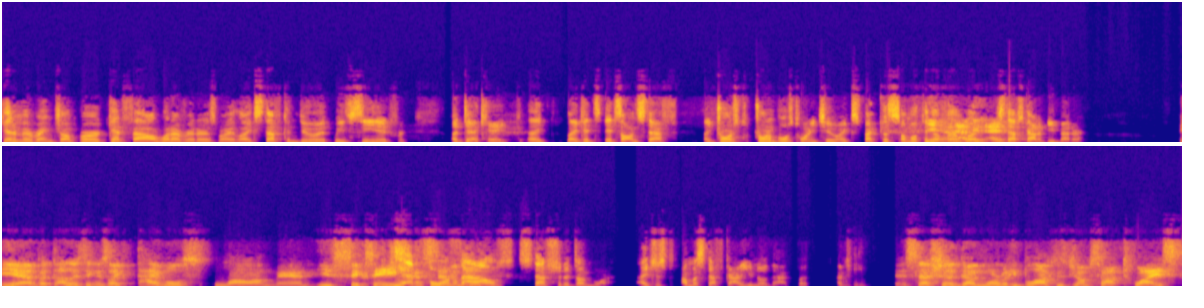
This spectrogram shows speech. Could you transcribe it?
get a mid range jumper, get fouled, whatever it is, right? Like Steph can do it. We've seen it for a decade. Like like it's it's on Steph. Like George, Jordan Poole's 22. I expect the somewhat thing yeah, of him, but mean, Steph's got to be better. Yeah, but the other thing is like Thybulle's long, man. He's six eight. He had four fouls. Steph should have done more. I just I'm a Steph guy, you know that, but I mean Steph should have done more, but he blocked his jump shot twice.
